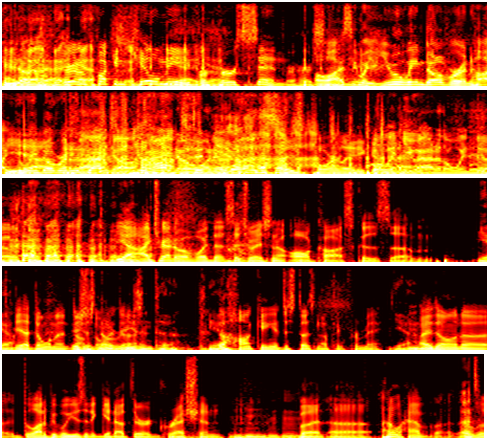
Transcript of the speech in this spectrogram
yeah. They're gonna fucking kill me Yeah, for yeah. her sin. For her. Oh, I see yeah. what you, you leaned over and honked. You Yeah. leaned over into the I driver's know, side. You I honked, know what didn't it you? was. this poor lady could Pulling never you do out of the window. Yeah, I try to avoid that situation at all costs because, um, Yeah. yeah, don't want to. There's just no reason to. Yeah. The honking, it just does nothing for me. Yeah. I don't. Uh, a lot of people use it to get out their aggression, but uh, I don't have. uh, I That's really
